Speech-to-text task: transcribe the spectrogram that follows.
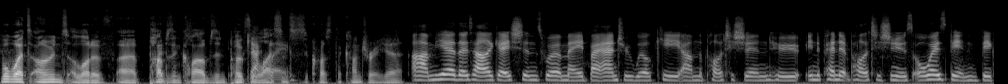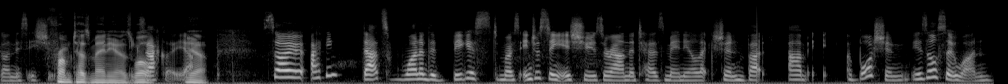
Woolworths owns a lot of uh, pubs and clubs and poker Exactly. licenses across the country. Yeah. Um, yeah, those allegations were made by Andrew Wilkie, um, the politician who, independent politician who's always been big on this issue. From Tasmania as well. Exactly, yeah. So I think that's one of the biggest, most interesting issues around the Tasmania election. But um, abortion is also one.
